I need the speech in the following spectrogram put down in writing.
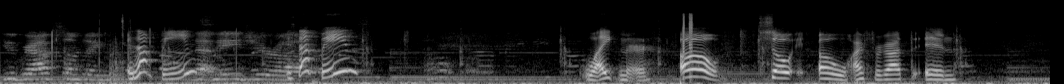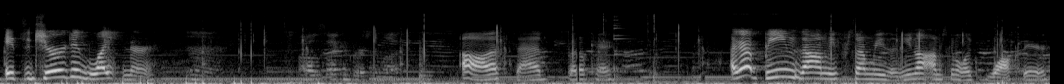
You grabbed something Is that beans? that made your. Uh, Is that beans? I don't know. Lightner. Oh, so oh, I forgot the in. It's Jurgen Leitner. Mm. Oh, second person left. Oh, that's sad, but okay. I got beans on me for some reason. You know, I'm just gonna like walk there.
